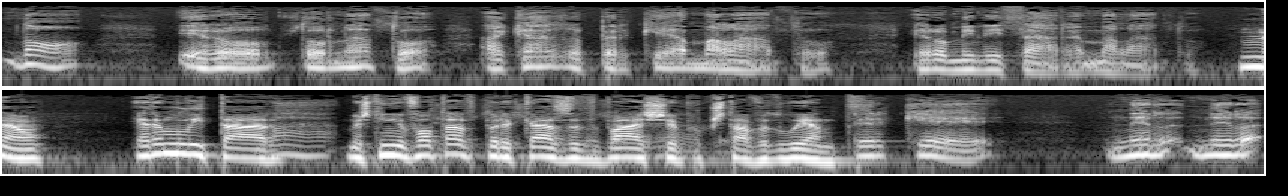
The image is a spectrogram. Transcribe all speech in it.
No, ero tornato a casa perché ammalato, ero militare ammalato. Não, era militar, mas tinha voltado para casa de baixa porque estava doente. Perché nel, nel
